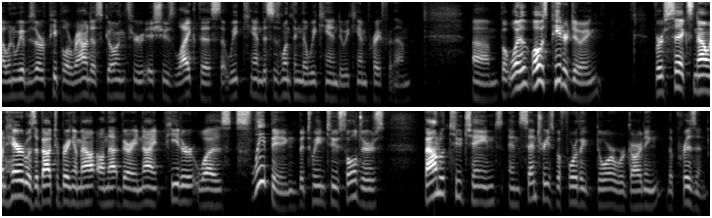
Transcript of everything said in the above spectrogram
uh, when we observe people around us going through issues like this that we can, this is one thing that we can do. We can pray for them. Um, but what, what was Peter doing? Verse 6 Now, when Herod was about to bring him out on that very night, Peter was sleeping between two soldiers, bound with two chains, and sentries before the door were guarding the prison.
